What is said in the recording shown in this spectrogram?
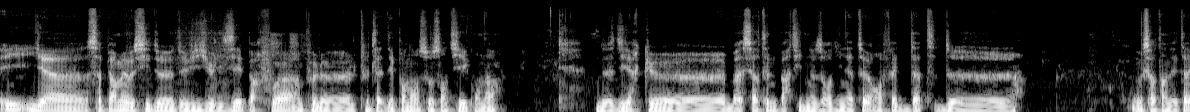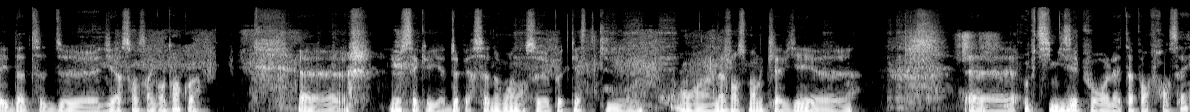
il y a, ça permet aussi de, de visualiser parfois un peu le- toute la dépendance au sentier qu'on a, de se dire que euh, bah, certaines parties de nos ordinateurs en fait datent de, ou certains détails datent d'il y a 150 ans quoi. Euh, je sais qu'il y a deux personnes au moins dans ce podcast qui ont un agencement de clavier euh, optimisé pour la tape en français.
